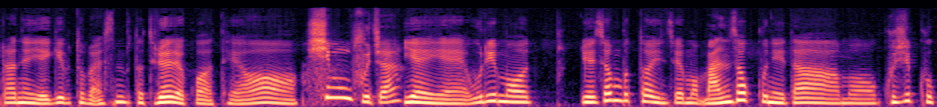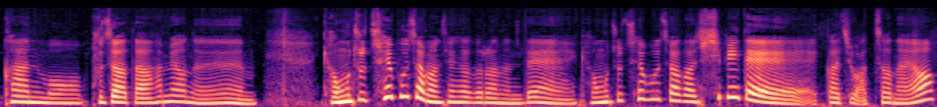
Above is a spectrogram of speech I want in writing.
라는 얘기부터 말씀부터 드려야 될 것 같아요. 신부자. 예, 예. 우리 뭐 예전부터 이제 뭐 만석군이다, 뭐 99칸 뭐 부자다 하면은 경주 최부자만 생각을 하는데 경주 최부자가 12대까지 왔잖아요.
